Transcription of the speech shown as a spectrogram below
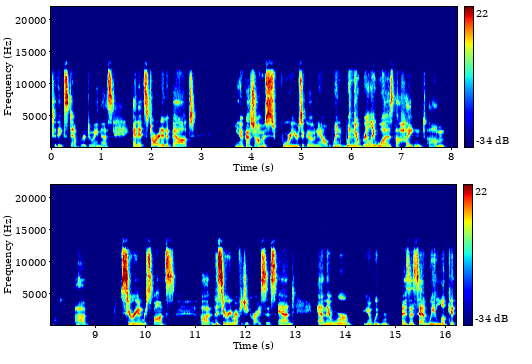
to the extent we're doing this, and it started about, you know, gosh, almost four years ago now, when when there really was the heightened um, uh, Syrian response, uh, the Syrian refugee crisis, and and there were, you know, we were as I said, we look at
